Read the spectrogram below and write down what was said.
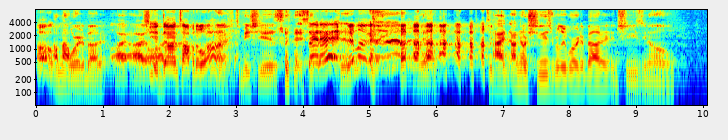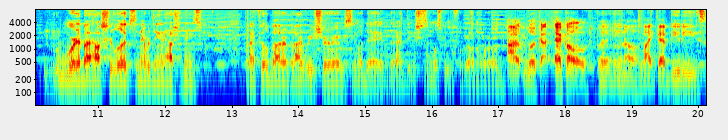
Oh, I'm not worried about it. I, I, she a Don top of the line. To me, she is. Say that. Yeah. Hey, look. I, I know she's really worried about it, and she's, you know, worried about how she looks and everything and how she thinks that I feel about her. But I reassure her every single day that I think she's the most beautiful girl in the world. I look, I echoed, but mm-hmm. you know, like that beauty's,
